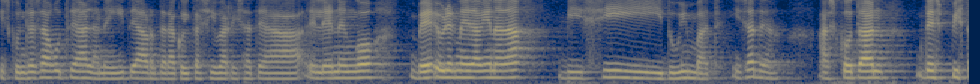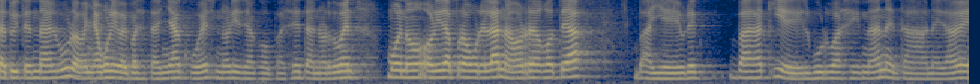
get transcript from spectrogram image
hizkuntza ezagutzea, lan egitea, horretarako ikasi barri izatea lehenengo, be, eurek nahi dabiena da, bizi duin bat, izatea. Askotan despistatu iten da helburu, baina guri bai pasetan jaku, ez? Nori ez jako pasetan. Orduen, bueno, hori da proa gure lana, horre egotea, bai, eurek badaki helburua zein dan, eta nahi dabe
